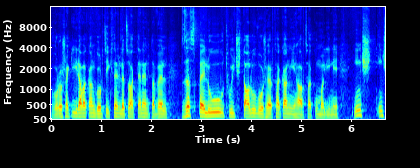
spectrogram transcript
որոշակի իրավական գործիքներ լծակներ են տվել զսպելու, թույլ չտալու, որ հերթական մի հարցակումը լինի։ Ինչ ինչ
